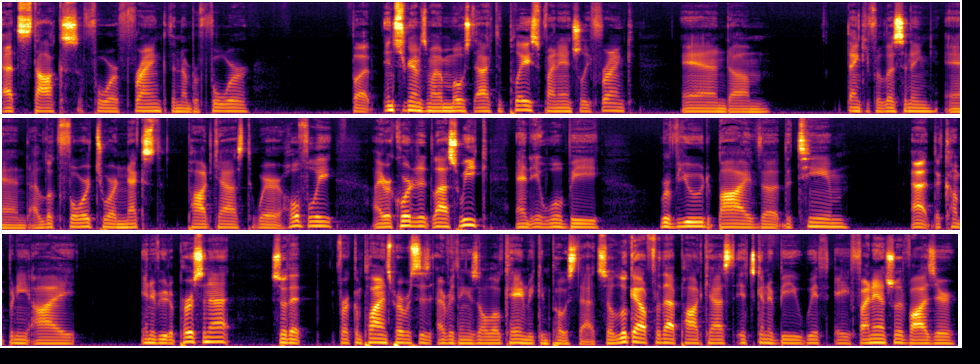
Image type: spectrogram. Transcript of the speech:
at stocks for Frank, the number four. But Instagram is my most active place, financially frank. And um, thank you for listening. And I look forward to our next podcast where hopefully I recorded it last week and it will be reviewed by the, the team at the company I interviewed a person at so that for compliance purposes, everything is all okay and we can post that. So look out for that podcast. It's going to be with a financial advisor.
